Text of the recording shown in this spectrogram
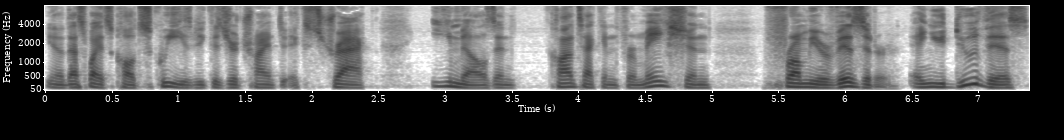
you know that's why it's called squeeze because you're trying to extract emails and contact information from your visitor and you do this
